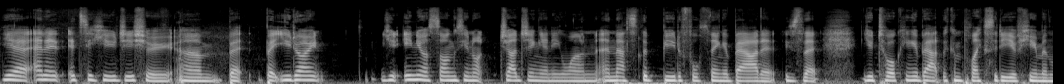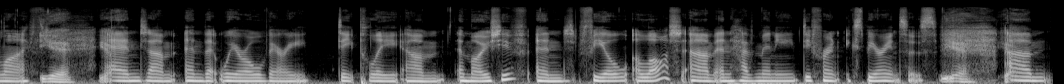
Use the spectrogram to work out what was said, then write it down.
Yeah, and it, it's a huge issue. Um, but but you don't you, in your songs you're not judging anyone, and that's the beautiful thing about it is that you're talking about the complexity of human life. Yeah, yeah. and um, and that we're all very deeply um, emotive and feel a lot um, and have many different experiences. Yeah, yeah. Um,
